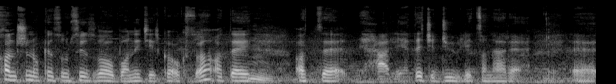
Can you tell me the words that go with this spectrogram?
kanskje noen som syntes var å banne i kirka også. At, jeg, Mm. at eh, Herlighet, er ikke du litt sånn her eh,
